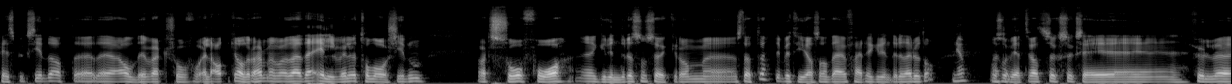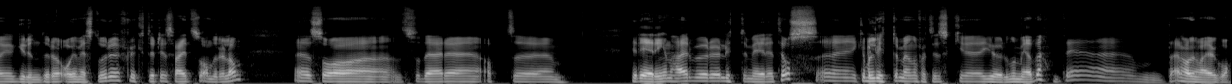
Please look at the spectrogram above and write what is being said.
Facebook-side at eh, det har aldri vært så få Eller ikke aldri, men det er 11 eller 12 år siden det har vært så få gründere som søker om støtte. Det betyr altså at det er færre gründere der ute òg. Ja. Og så vet vi at su suksessfulle gründere og investorer flykter til Sveits og andre land. Eh, Så, så det er eh, at eh, regjeringen her bør lytte mer til oss. Ikke bare lytte, men faktisk gjøre noe med det. det der har vi en vei å gå.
